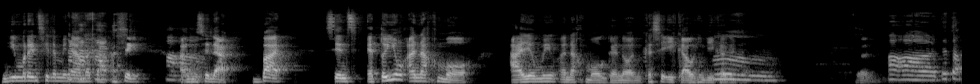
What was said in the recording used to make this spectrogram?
Hindi mo rin sila minamata kasi Oo. ano sila. But, since ito yung anak mo, ayaw mo yung anak mo ganon kasi ikaw hindi ka ganun. Mm. Yun. Oo, totoo.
